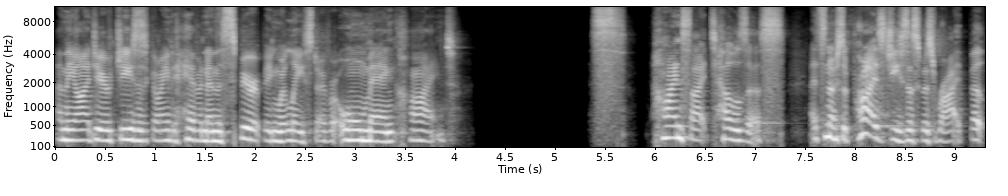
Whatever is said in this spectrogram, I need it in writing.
And the idea of Jesus going to heaven and the Spirit being released over all mankind. Hindsight tells us it's no surprise Jesus was right, but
